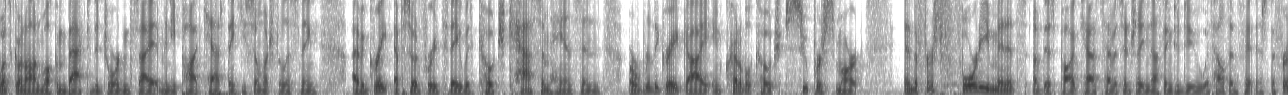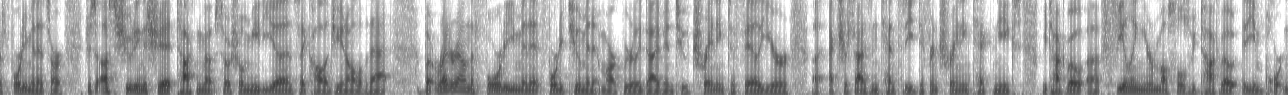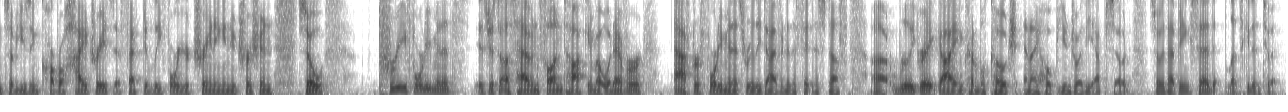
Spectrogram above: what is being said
What's going on? Welcome back to the Jordan Syatt mini podcast. Thank you so much for listening. I have a great episode for you today with Coach Kassem Hanson, a really great guy, incredible coach, super smart and the first 40 minutes of this podcast have essentially nothing to do with health and fitness. The first 40 minutes are just us shooting the shit, talking about social media and psychology and all of that. But right around the 40 minute, 42 minute mark, we really dive into training to failure, uh, exercise intensity, different training techniques. We talk about uh, feeling your muscles. We talk about the importance of using carbohydrates effectively for your training and nutrition. So, pre 40 minutes is just us having fun talking about whatever after 40 minutes, really dive into the fitness stuff. Uh, really great guy, incredible coach, and I hope you enjoy the episode. So, with that being said, let's get into it.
